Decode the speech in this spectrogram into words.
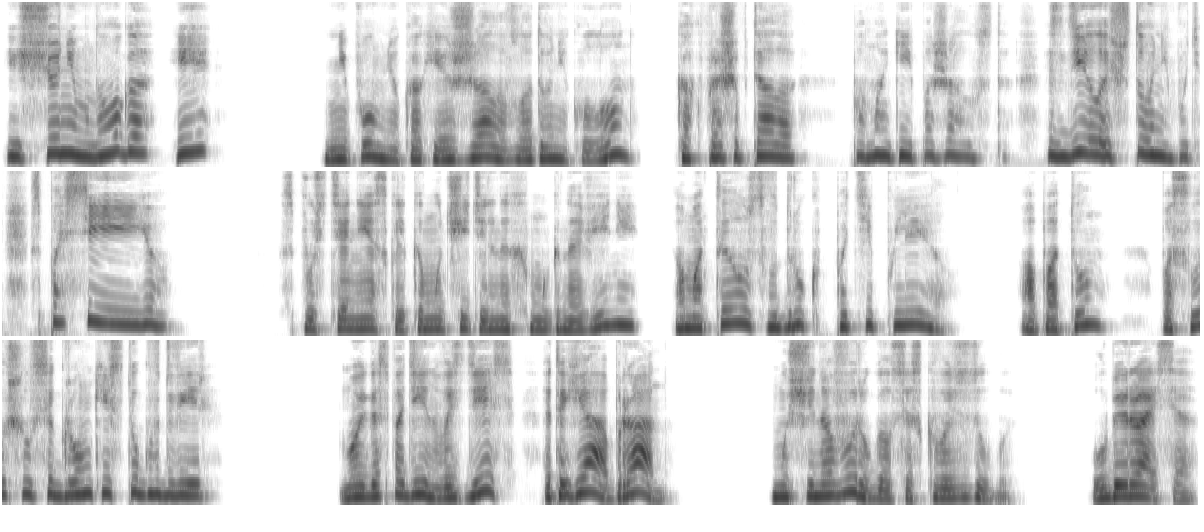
Еще немного и... Не помню, как я сжала в ладони кулон, как прошептала «Помоги, пожалуйста, сделай что-нибудь, спаси ее». Спустя несколько мучительных мгновений Аматеус вдруг потеплел, а потом послышался громкий стук в дверь. «Мой господин, вы здесь? Это я, Бран!» Мужчина выругался сквозь зубы. «Убирайся!»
